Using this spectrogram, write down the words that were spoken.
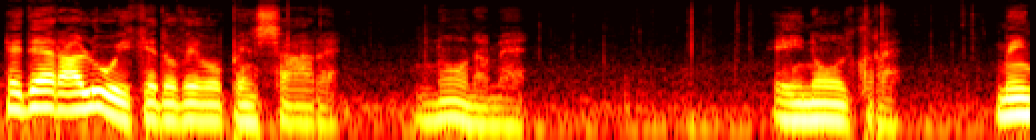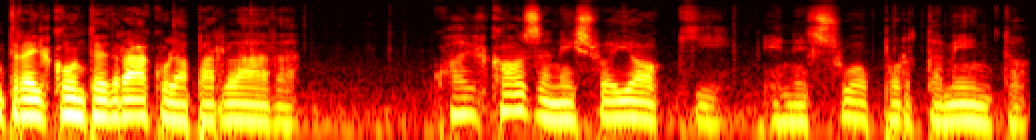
Ed era a lui che dovevo pensare, non a me. E inoltre, mentre il conte Dracula parlava, qualcosa nei suoi occhi e nel suo portamento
